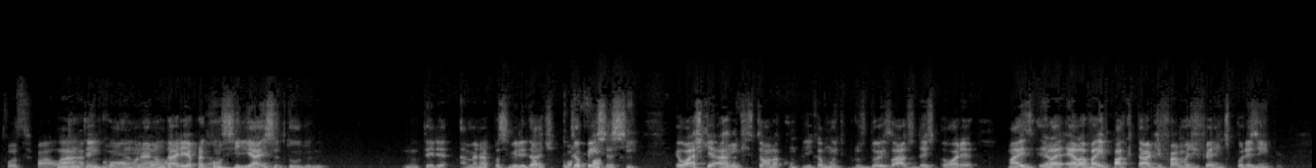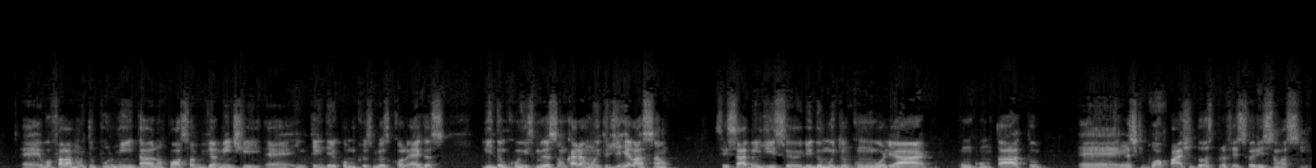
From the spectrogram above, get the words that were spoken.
fosse falar. Não tem como, né? Não daria para conciliar isso tudo. Né? Não teria a menor possibilidade. Então, o que eu penso é assim: eu acho que a sim. questão ela complica muito para os dois lados da história, mas ela, ela vai impactar de forma diferente. Por exemplo, é, eu vou falar muito por mim, tá? Eu não posso, obviamente, é, entender como que os meus colegas lidam com isso, mas eu sou um cara muito de relação. Vocês sabem disso, eu lido muito com o olhar, com o contato. É, acho que boa parte dos professores são assim.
